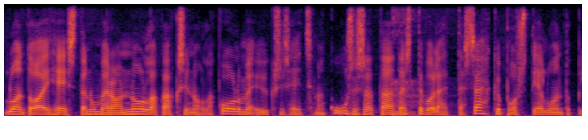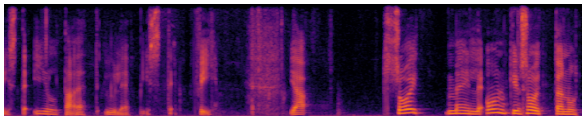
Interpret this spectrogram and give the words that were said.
luontoaiheista. Numero on 0203 17600 tai sitten voi lähettää sähköpostia luonto.ilta.yle.fi. Ja soit, meille onkin soittanut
